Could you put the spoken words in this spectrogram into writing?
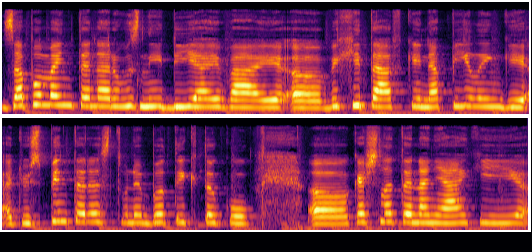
Zapomeňte na různý DIY eh, vychytávky na peelingy, ať už z Pinterestu nebo TikToku. Eh, kašlete na nějaký eh,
